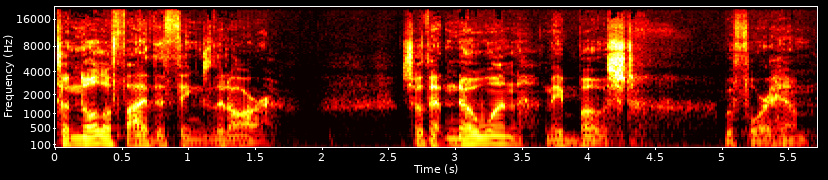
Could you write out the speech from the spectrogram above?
to nullify the things that are, so that no one may boast before him.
